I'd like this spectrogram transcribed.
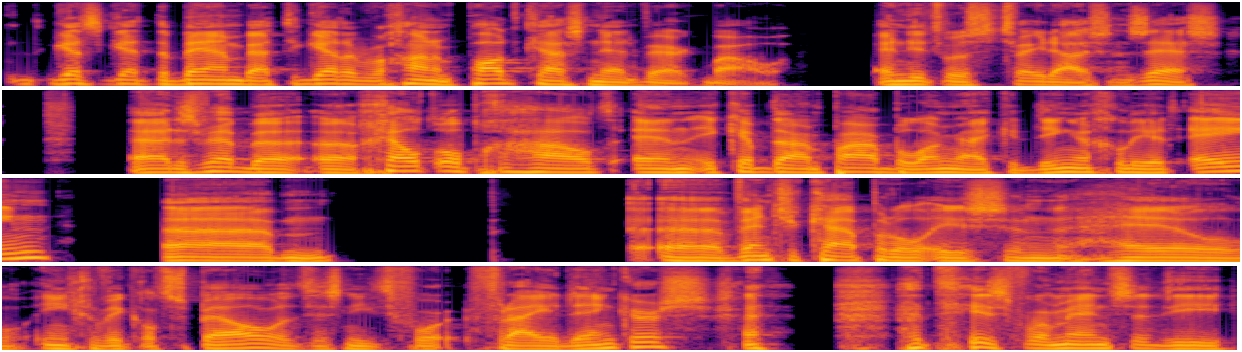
let's get the band back together. We gaan een podcastnetwerk bouwen. En dit was 2006. Dus we hebben geld opgehaald en ik heb daar een paar belangrijke dingen geleerd. Eén, ehm, venture capital is een heel ingewikkeld spel. Het is niet voor vrije denkers. het is voor mensen die,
